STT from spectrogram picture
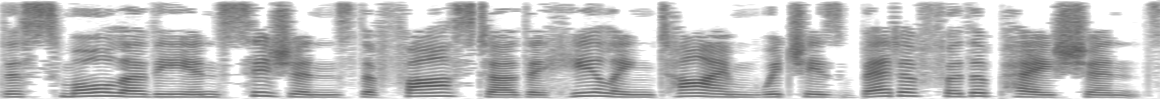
The smaller the incisions the faster the healing time which is better for the patients.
